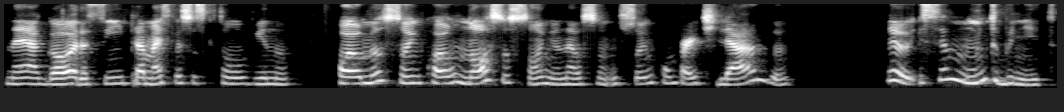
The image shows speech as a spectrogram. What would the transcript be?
né, agora, assim, para mais pessoas que estão ouvindo, qual é o meu sonho, qual é o nosso sonho, né, um sonho compartilhado. Meu, isso é muito bonito.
